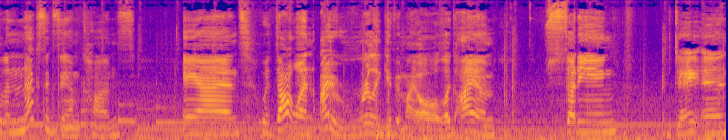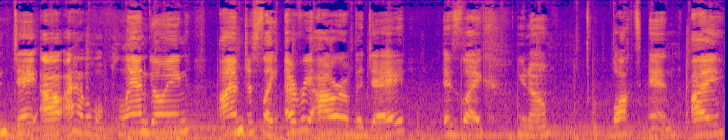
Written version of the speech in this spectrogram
So the next exam comes and with that one, I really give it my all. Like I am studying day in, day out. I have a whole plan going. I'm just like every hour of the day is like, you know, locked in. I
